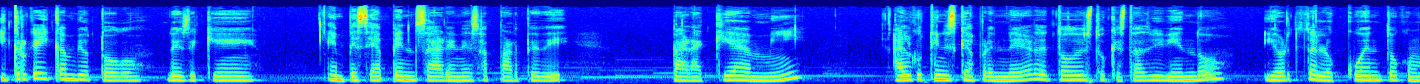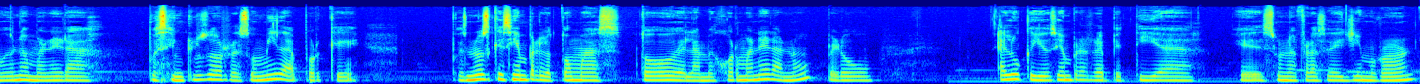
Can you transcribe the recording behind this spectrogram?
Y creo que ahí cambió todo desde que empecé a pensar en esa parte de ¿para qué a mí? Algo tienes que aprender de todo esto que estás viviendo y ahorita te lo cuento como de una manera, pues incluso resumida, porque pues no es que siempre lo tomas todo de la mejor manera, ¿no? Pero algo que yo siempre repetía es una frase de Jim Rohn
